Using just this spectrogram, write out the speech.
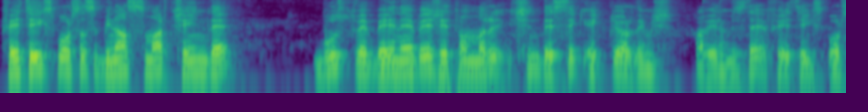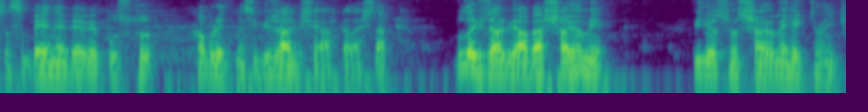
FTX borsası Binance Smart Chain'de Boost ve BNB jetonları için destek ekliyor demiş haberimizde. FTX borsası BNB ve Boost'u kabul etmesi güzel bir şey arkadaşlar. Bu da güzel bir haber. Xiaomi biliyorsunuz Xiaomi Elektronik.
